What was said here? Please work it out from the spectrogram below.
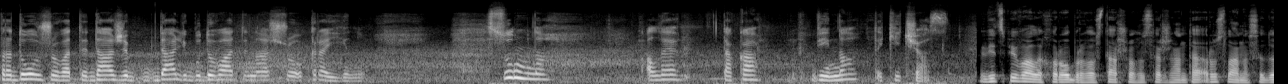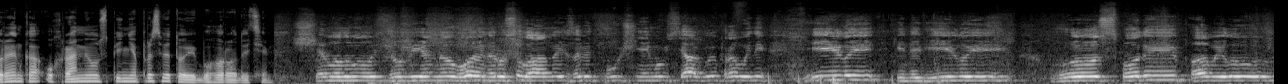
продовжувати даже далі будувати нашу країну. Сумно, але така війна, такий час. Відспівали хороброго старшого сержанта Руслана Сидоренка у храмі Успіння Пресвятої Богородиці. Ще молимось за об'єднаного воїна Руслана і за відпущення йому всякої провини вільної і невільної. Господи, помилуй.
